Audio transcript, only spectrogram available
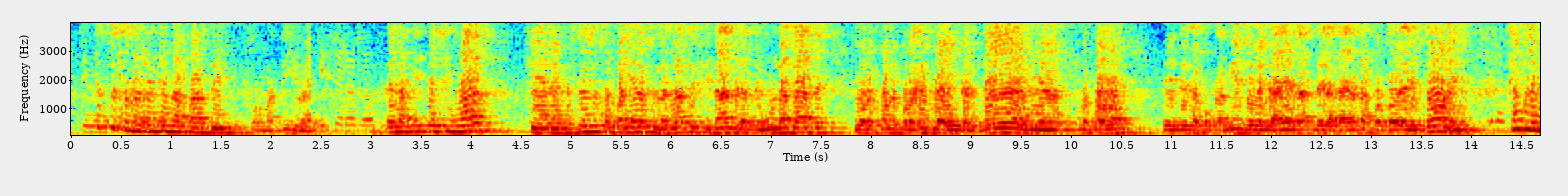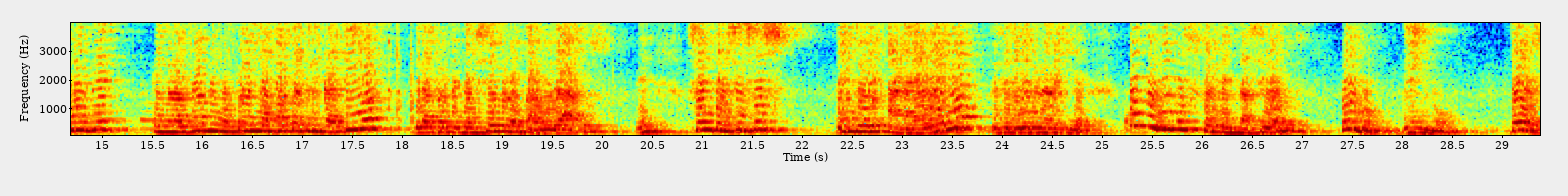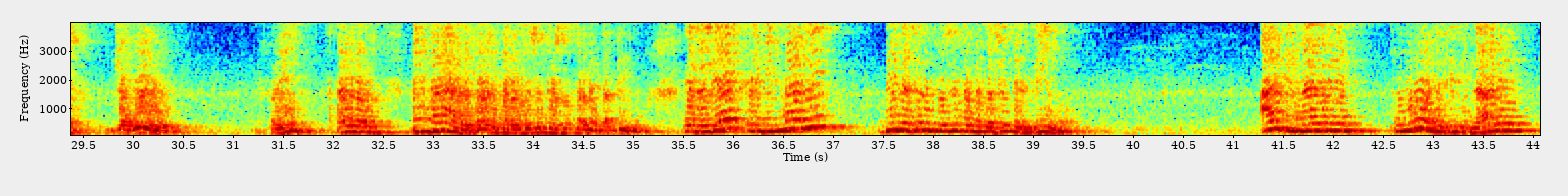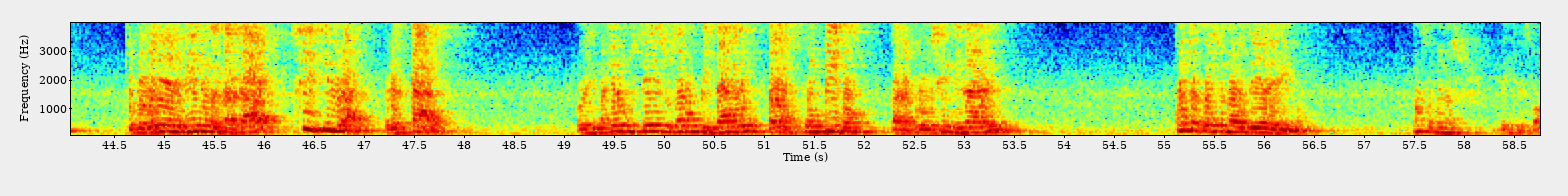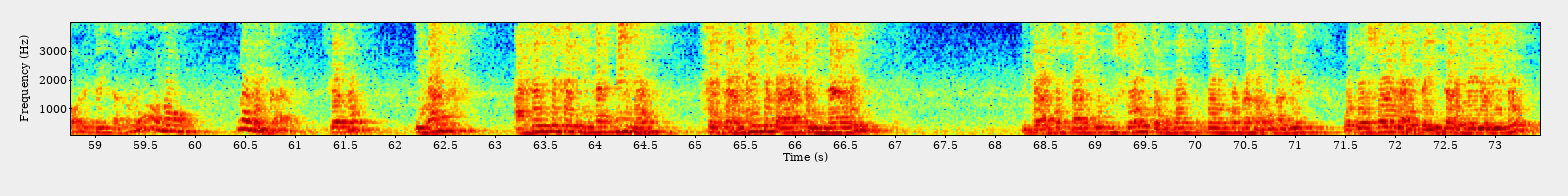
Tiene Esto es solamente una parte informativa. Es igual que les mostré a sus compañeros en la clase final de la segunda clase, que corresponde, por ejemplo, a hipertermia, ¿me acuerdo? Eh, desacoplamiento de, cadena, de la cadena transportadora de electrones. Simplemente en el afán de mostrar la parte aplicativa de la fermentación de los carbohidratos. ¿bien? Son procesos de índole anaerobio que se libera energía. ¿Cuándo vimos fermentaciones? Uno, vino. Dos, yogur. ¿Está bien? Vinagre, por ejemplo, también es un proceso fermentativo. En realidad, el vinagre viene a ser un proceso de fermentación del vino. Hay vinagre puro, es decir, vinagre que proviene del vino en cacao? Sí, sí lo hay, pero es caro. Porque se imaginan ustedes usar un vinagre, perdón, un vino para producir vinagre. ¿Cuánto cuesta una botella de vino? Más o menos 20 soles, 30 soles, no, no, no muy caro, ¿cierto? Y vas hacer que ese vino se fermente para darte vinagre y te va a costar un sol como compran algunas veces, o dos soles la botellita de medio litro.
